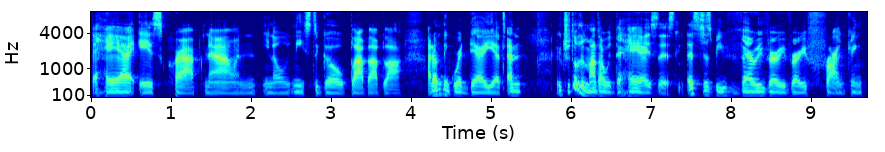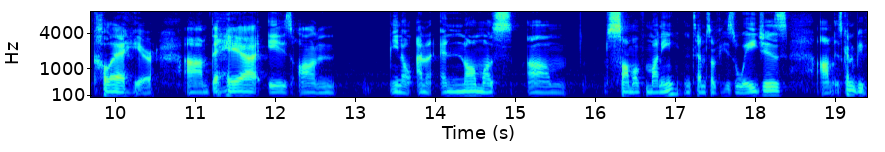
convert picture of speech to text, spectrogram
De Gea is crap now and you know needs to go. Blah blah blah. I don't think we're there yet. And the truth of the matter with De Gea is this: let's just be very, very, very frank and clear here. Um, Gea is on, you know, an enormous um, sum of money in terms of his wages. Um, it's going to be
